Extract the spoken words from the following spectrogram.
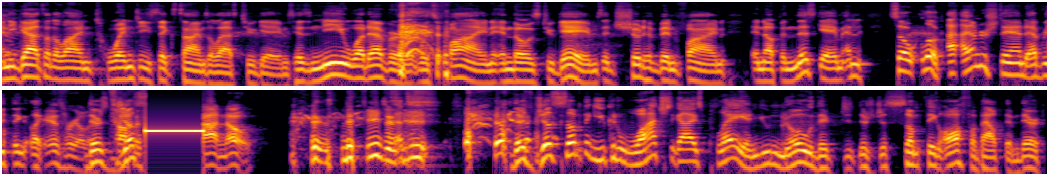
and he got to the line 26 times the last two games. His knee, whatever, was fine in those two games. It should have been fine enough in this game. And so, look, I, I understand everything. Like, Israel. there's There's just I know. he just That's- there's just something you can watch the guys play, and you know that there's just something off about them. They're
